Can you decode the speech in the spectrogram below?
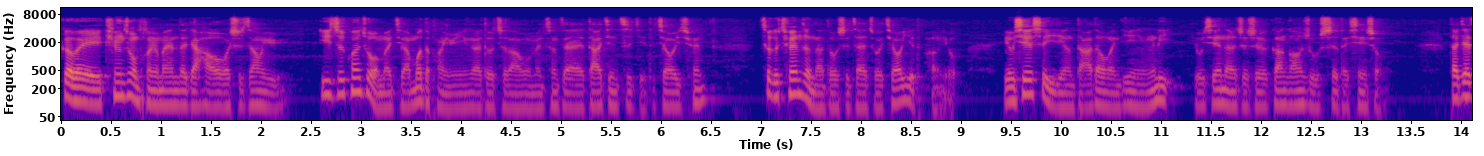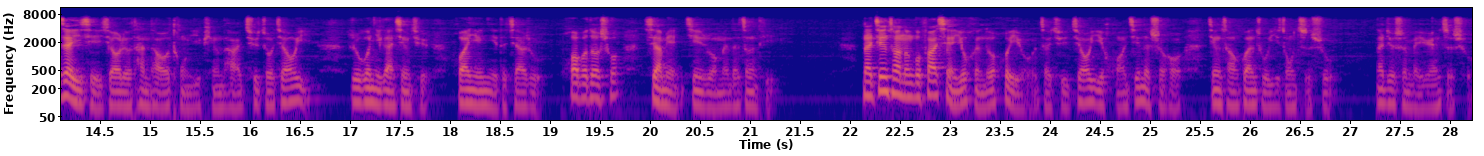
各位听众朋友们，大家好，我是张宇。一直关注我们节目的朋友应该都知道，我们正在搭建自己的交易圈。这个圈子呢，都是在做交易的朋友，有些是已经达到稳定盈利，有些呢只是刚刚入市的新手。大家在一起交流探讨，统一平台去做交易。如果你感兴趣，欢迎你的加入。话不多说，下面进入我们的正题。那经常能够发现，有很多会友在去交易黄金的时候，经常关注一种指数，那就是美元指数。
